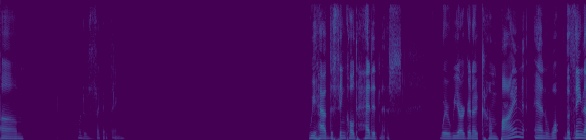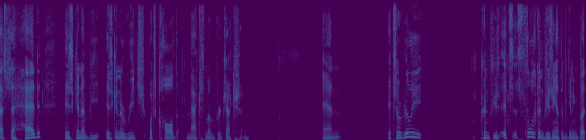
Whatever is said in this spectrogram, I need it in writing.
um what is the second thing? We have this thing called headedness where we are going to combine and what the thing that's the head is going to be is going to reach what's called maximum projection. And it's a really confuse it's it's a little confusing at the beginning, but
